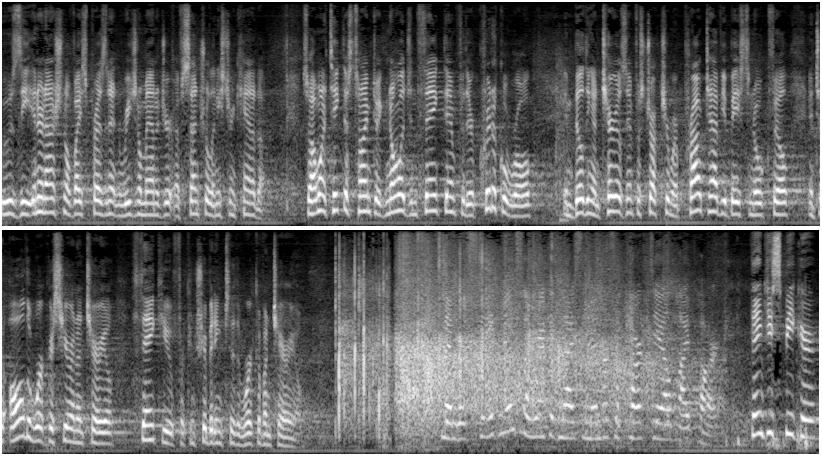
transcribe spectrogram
who is the International Vice President and Regional Manager of Central and Eastern Canada. So I want to take this time to acknowledge and thank them for their critical role in building Ontario's infrastructure. We're proud to have you based in Oakville. And to all the workers here in Ontario, thank you for contributing to the work of Ontario. Member statements. I recognize the member for Parkdale High Park. Thank you, Speaker.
